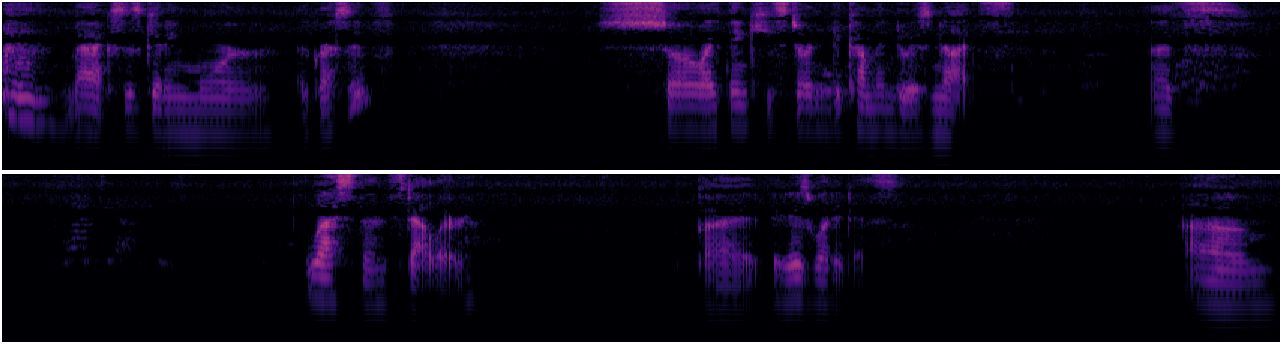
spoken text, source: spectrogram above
Max is getting more aggressive. So I think he's starting to come into his nuts. That's less than stellar. But it is what it is. Um,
